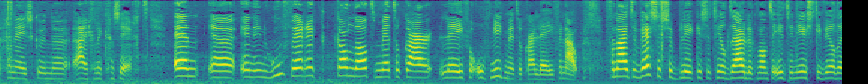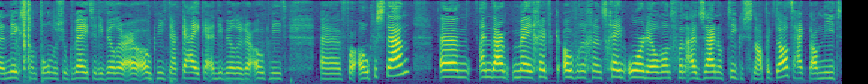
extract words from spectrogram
geneeskunde eigenlijk gezegd. En, uh, en in hoeverre kan dat met elkaar leven of niet met elkaar leven? Nou, vanuit de westerse blik is het heel duidelijk, want de internist die wilde niks van het onderzoek weten, die wilde er ook niet naar kijken en die wilde er ook niet uh, voor openstaan. Um, en daarmee geef ik overigens geen oordeel, want vanuit zijn optiek snap ik dat. Hij kan, niet,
